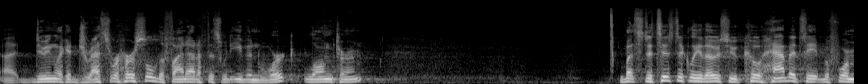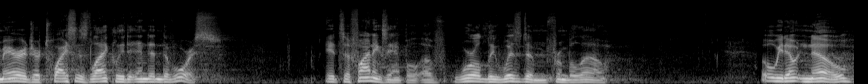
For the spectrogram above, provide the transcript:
uh, doing like a dress rehearsal to find out if this would even work long term? But statistically, those who cohabitate before marriage are twice as likely to end in divorce. It's a fine example of worldly wisdom from below. We don't know,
